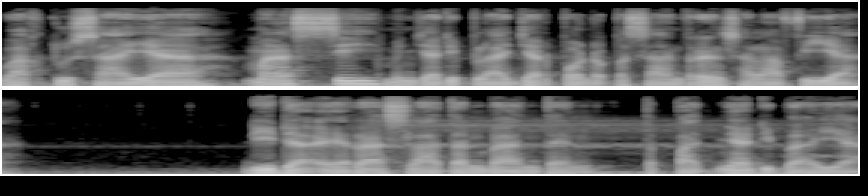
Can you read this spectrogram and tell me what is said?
Waktu saya masih menjadi pelajar pondok pesantren Salafiyah di daerah selatan Banten, tepatnya di Baya.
